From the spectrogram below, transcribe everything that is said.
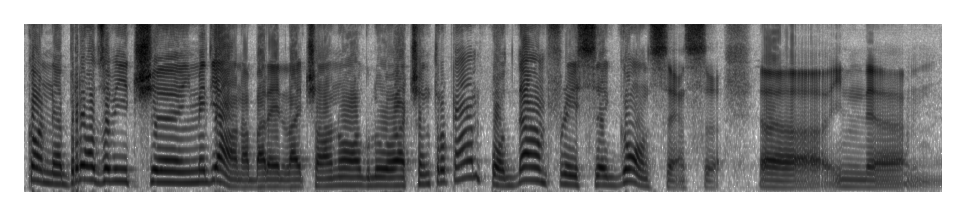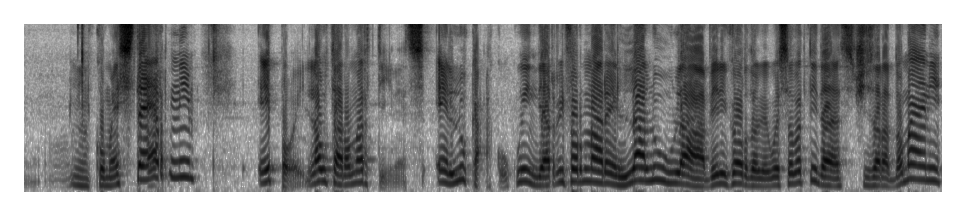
con Brozovic in mediana, Barella e Cialanoglu a centrocampo, Dumfries e Gonsens uh, in, uh, come esterni e poi Lautaro Martinez e Lukaku. Quindi a riformare la Lula, vi ricordo che questa partita ci sarà domani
